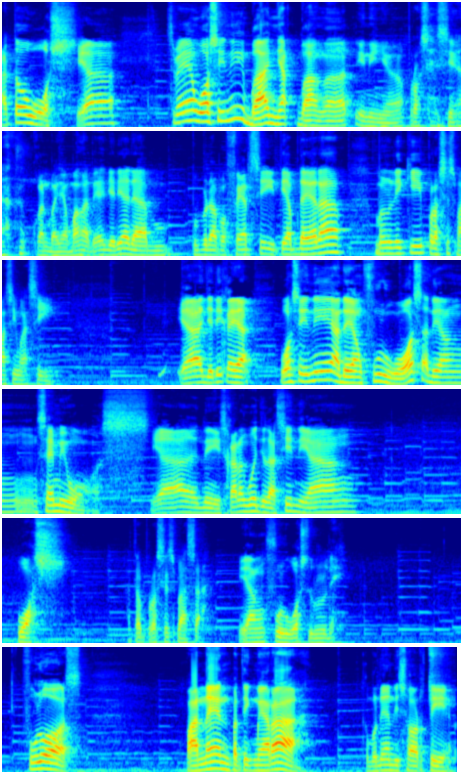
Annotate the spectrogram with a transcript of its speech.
atau wash ya. Sebenarnya wash ini banyak banget ininya prosesnya, bukan banyak banget ya. Jadi ada beberapa versi, tiap daerah memiliki proses masing-masing ya jadi kayak wash ini ada yang full wash ada yang semi wash ya nih sekarang gue jelasin yang wash atau proses basah yang full wash dulu deh full wash panen petik merah kemudian disortir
